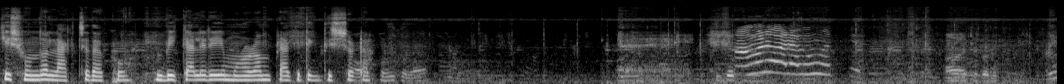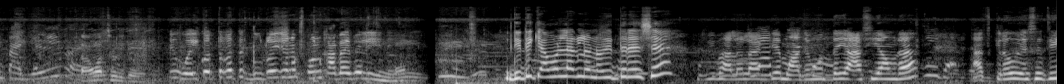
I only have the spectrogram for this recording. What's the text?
কি সুন্দর লাগছে, দেখো। বিকালের এই মনোরম প্রাকৃতিক দৃশ্যটা। ওই করতে করতে দুটোই যেন ফোন কাদায় ফেলিস দিদি কেমন লাগল নদীর ধারে এসে? খুবই ভালো লাগছে মাঝে মধ্যেই আসি আমরা। আজকেও এসেছি।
